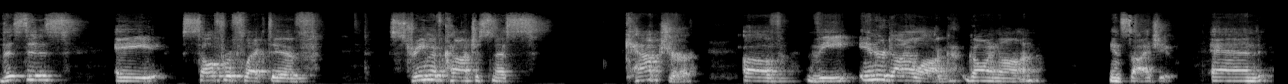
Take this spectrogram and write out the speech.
This is a self reflective stream of consciousness capture of the inner dialogue going on inside you. And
